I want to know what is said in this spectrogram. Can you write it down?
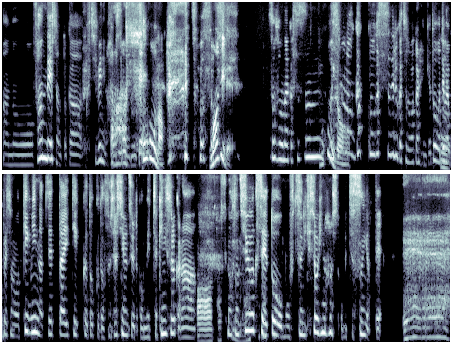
あのファンデーションとか口紅の話とかにて。そうなん？そうそう。マジで？そうそうなんか進んその学校が進んでるかちょっと分からへんけど、でもやっぱりそのみんな絶対 TikTok とかその写真写るとかめっちゃ気にするからああ、確かにな。もうその中学生ともう普通に化粧品の話とかめっちゃすんやって。ええ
